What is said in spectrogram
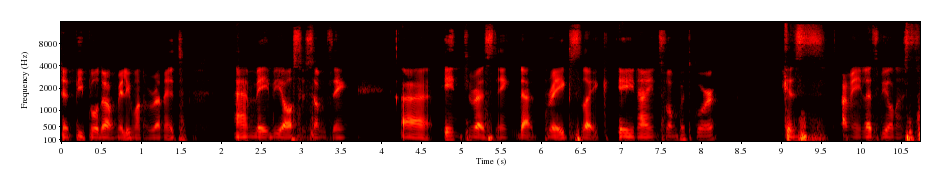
that people don't really want to run it, and maybe also something uh, interesting that breaks like A9 Swampert core. Because I mean, let's be honest,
